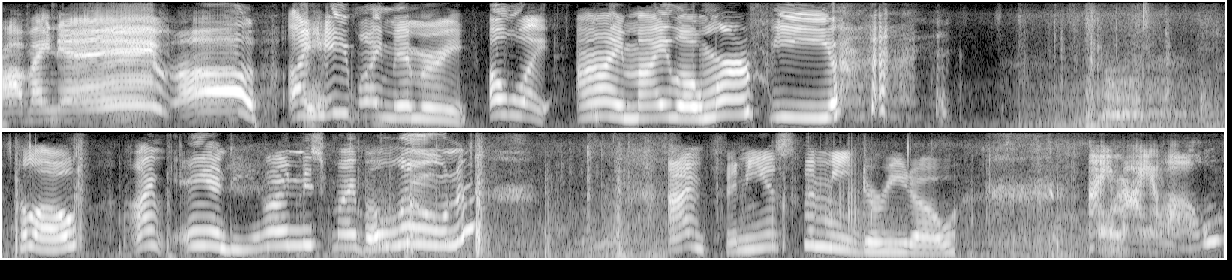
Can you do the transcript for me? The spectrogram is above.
forgot my name. Oh, I hate my memory. Oh wait, I'm Milo Murphy. Hello, I'm Andy, and I missed my balloon. I'm Phineas the Meat Dorito. I'm Milo.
